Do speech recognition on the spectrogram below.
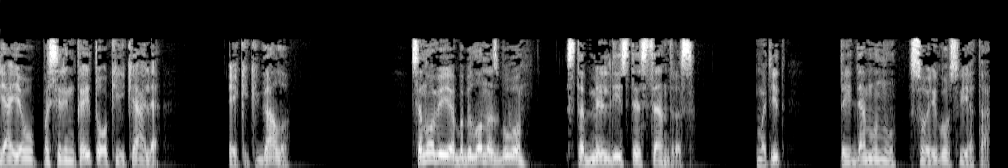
jei jau pasirinkai tokį kelią, eik iki galo. Senovėje Babilonas buvo stabmeldystės centras. Matyt, tai demonų sueigos vieta.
